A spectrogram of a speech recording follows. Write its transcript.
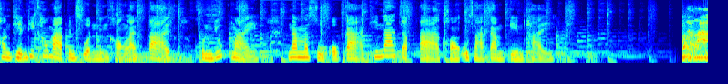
คอนเทนต์ที่เข้ามาเป็นส่วนหนึ่งของไลฟ์สไตล์คนยุคใหม่นำมาสู่โอกาสที่น่าจับตาของอุตสาหกรรมเกมไทยนะคะ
